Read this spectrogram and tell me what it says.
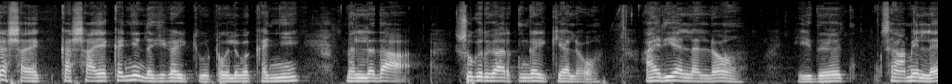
കഷായ കഷായക്കഞ്ഞി ഉണ്ടാക്കി കഴിക്കൂ കേട്ടോ ഉലുവക്കഞ്ഞി നല്ലതാ. ഷുഗറുകാർക്കും കഴിക്കാമല്ലോ അരിയല്ലല്ലോ. ഇത് ക്ഷാമയല്ലേ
